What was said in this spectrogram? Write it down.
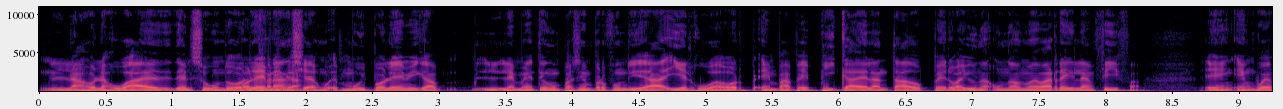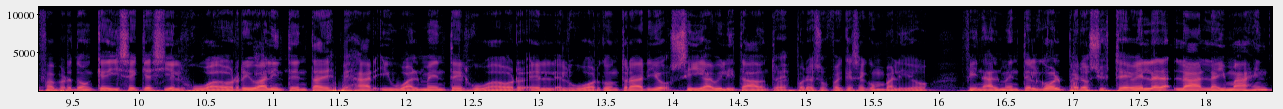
la, la jugada del, segundo gol Polémica. de Francia es, es muy polémica. Le meten un pase en profundidad y el jugador Mbappé pica adelantado, pero hay una, una nueva regla en FIFA, en, en UEFA, perdón, que dice que si el jugador rival intenta despejar, igualmente el jugador, el, el jugador contrario sigue habilitado. Entonces por eso fue que se convalidó finalmente el gol. Pero si usted ve la, la- la imagen,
